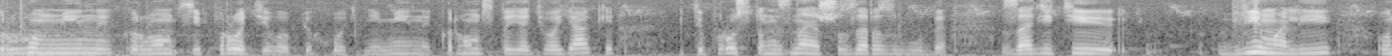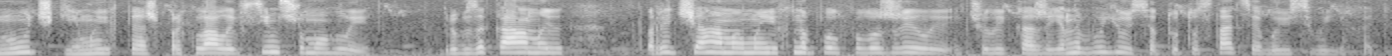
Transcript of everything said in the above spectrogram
Кругом міни, кругом ці противопіхотні міни, кругом стоять вояки, і ти просто не знаєш, що зараз буде. Ззаді ті дві малі онучки, і ми їх теж приклали всім, що могли. Рюкзаками, речами ми їх на пол положили. Чоловік каже, я не боюся тут остатися, я боюсь виїхати.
